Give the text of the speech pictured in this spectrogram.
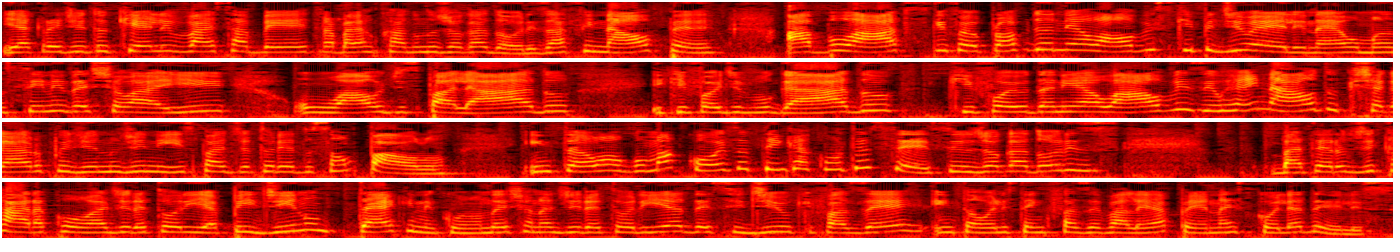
e acredito que ele vai saber trabalhar com cada um dos jogadores. Afinal, Pê, há boatos que foi o próprio Daniel Alves que pediu ele, né? O Mancini deixou aí um áudio espalhado e que foi divulgado, que foi o Daniel Alves e o Reinaldo que chegaram pedindo Diniz para a diretoria do São Paulo. Então, alguma coisa tem que acontecer. Se os jogadores bateram de cara com a diretoria pedindo um técnico, não deixando a diretoria decidir o que fazer, então eles têm que fazer valer a pena a escolha deles.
